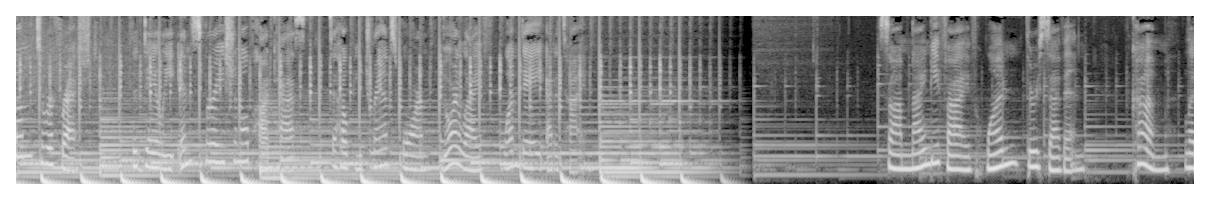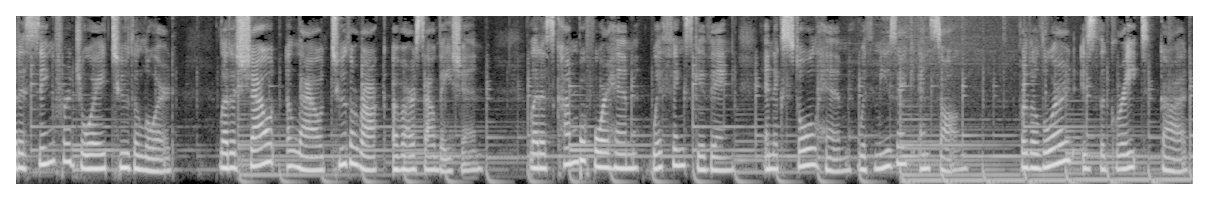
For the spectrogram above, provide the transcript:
to Refreshed, the daily inspirational podcast to help you transform your life one day at a time. Psalm 95 1 through 7. Come, let us sing for joy to the Lord. Let us shout aloud to the rock of our salvation. Let us come before him with thanksgiving and extol him with music and song. For the Lord is the great God,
